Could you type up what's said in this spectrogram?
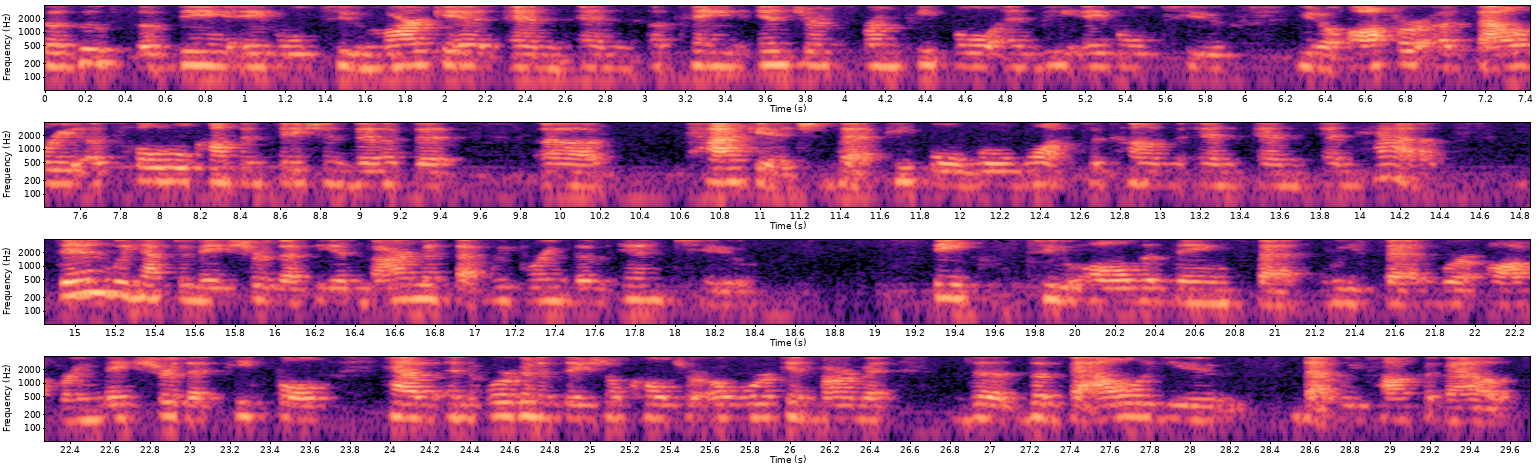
the hoops of being able to market and and obtain interest from people and be able to you know offer a salary a total compensation benefit uh, package that people will want to come and and and have then we have to make sure that the environment that we bring them into speaks to all the things that we said we're offering. Make sure that people have an organizational culture, a work environment, the the values that we talk about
